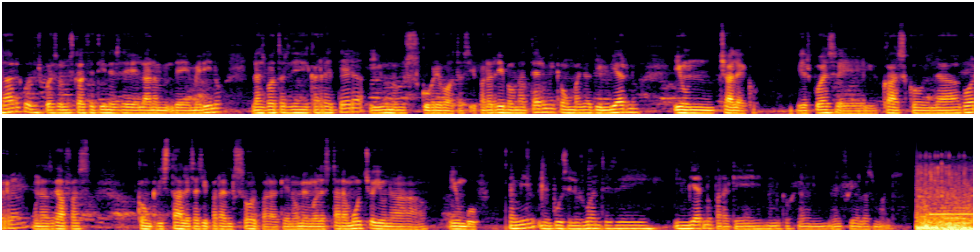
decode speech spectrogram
Largo, después unos calcetines de lana de merino, las botas de carretera y unos cubrebotas. Y para arriba una térmica, un maillot de invierno y un chaleco. Y después el casco y la gorra, unas gafas con cristales así para el sol, para que no me molestara mucho y, una, y un buff. También me puse los guantes de invierno para que no me cogieran el frío en las manos.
